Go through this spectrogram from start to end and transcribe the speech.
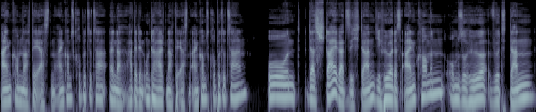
Einkommen nach der ersten Einkommensgruppe zu zahlen, äh, hat er den Unterhalt nach der ersten Einkommensgruppe zu zahlen. Und das steigert sich dann, je höher das Einkommen, umso höher wird dann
